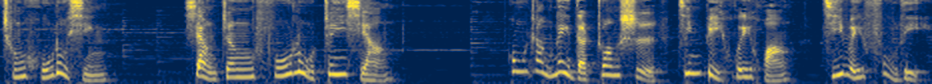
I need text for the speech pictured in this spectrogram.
呈葫芦形，象征福禄真祥。公帐内的装饰金碧辉煌，极为富丽，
